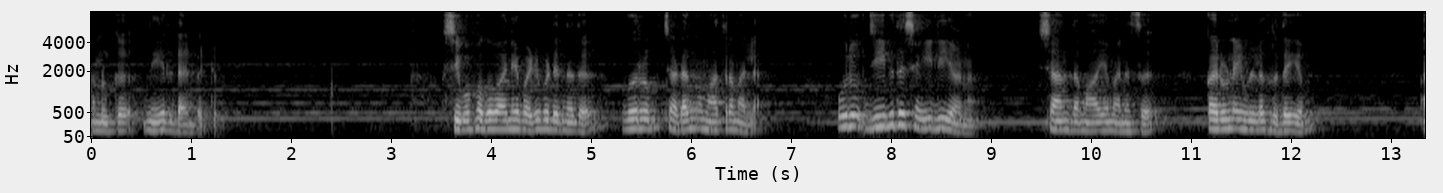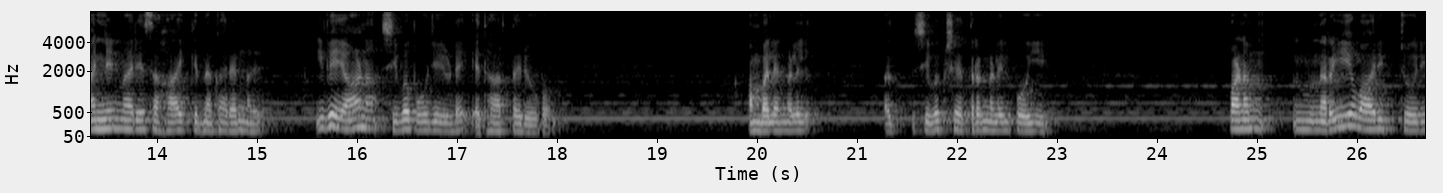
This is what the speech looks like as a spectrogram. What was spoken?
നമ്മൾക്ക് നേരിടാൻ പറ്റും. ശിവഭഗവാനെ വഴിപെടുന്നത് വെറും ചടങ്ങ് മാത്രമല്ല ഒരു ജീവിതശൈലിയാണ്. ശാന്തമായ മനസ്സ് കരുണയുള്ള ഹൃദയം അന്യന്മാരെ സഹായിക്കുന്ന കരങ്ങൾ ഇവയാണ് ശിവപൂജയുടെ യഥാർത്ഥ രൂപം. അമ്പലങ്ങളിൽ ശിവക്ഷേത്രങ്ങളിൽ പോയി പണം നിറയെ വാരി ചോരി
